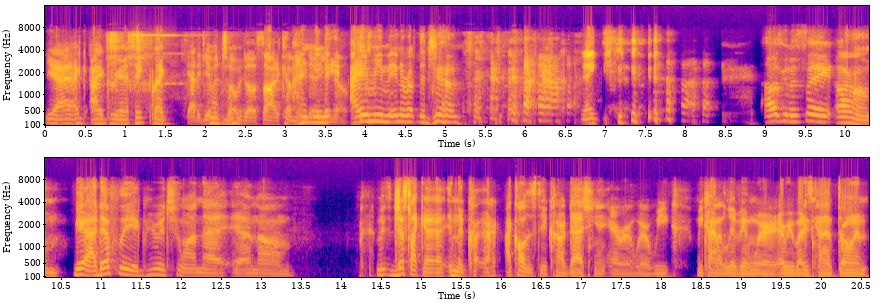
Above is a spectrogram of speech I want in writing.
Yeah, I, I agree. I think like Got to give it to him though. Sorry to come I in there. mean, You know. I didn't mean to interrupt the gym. Thank you. I was gonna say, um, yeah, I definitely agree with you on that, and um, just like a in the I call this the Kardashian era, where we we kind of live in, where everybody's kind of throwing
